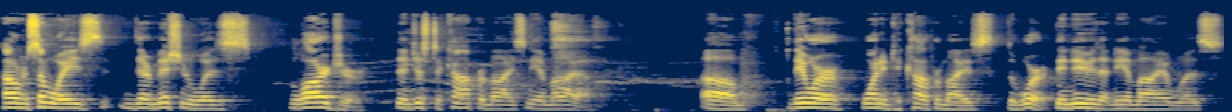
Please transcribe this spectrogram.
however, in some ways, their mission was larger than just to compromise Nehemiah. Um, they were wanting to compromise the work. They knew that Nehemiah was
